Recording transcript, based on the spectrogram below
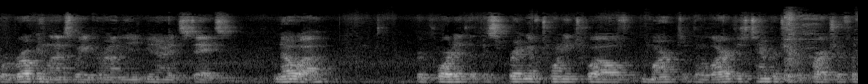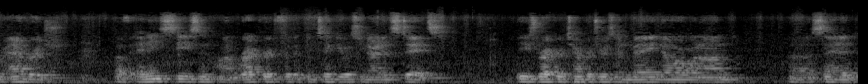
were broken last week around the United States. NOAA reported that the spring of 2012 marked the largest temperature departure from average of any season on record for the contiguous United States. These record temperatures in May, NOAA went on, uh, said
